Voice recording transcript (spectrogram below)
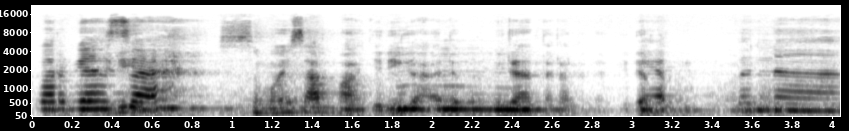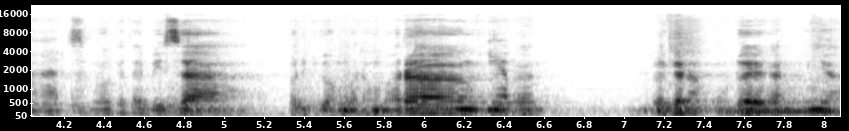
Luar biasa. jadi semuanya sama jadi nggak ada perbedaan antara laki dan perempuan. benar. Semua kita bisa berjuang bareng-bareng gitu kan. Apalagi anak muda ya kan punya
